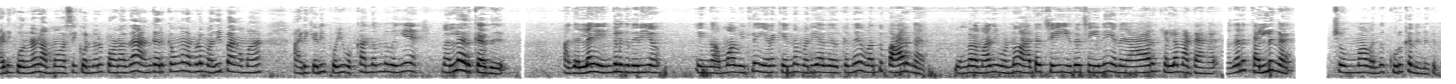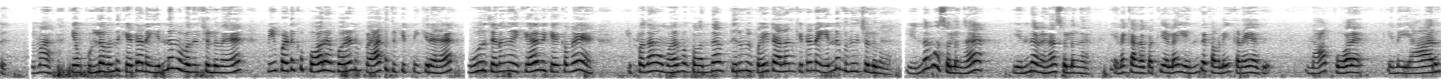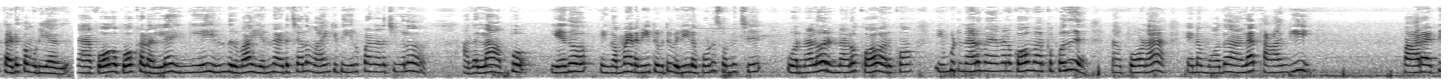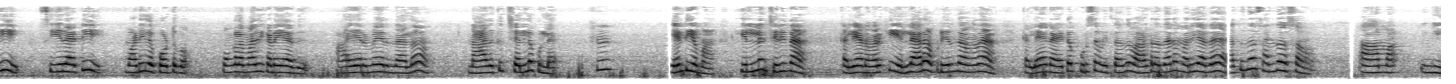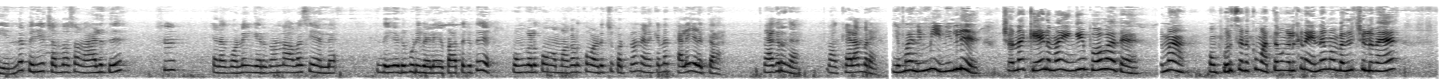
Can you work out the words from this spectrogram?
அடிக்கு ஒரு நாள் அம்மாவாசைக்கு ஒரு நாள் போனால் தான் அங்கே இருக்கவங்க நம்மளை மதிப்பாங்கம்மா. அடிக்கடி போய் உட்காந்தோம்னு வையேன் நல்லா இருக்காது. அதெல்லாம் எங்களுக்கு தெரியும். எங்கள் அம்மா வீட்டில் எனக்கு என்ன மரியாதை இருக்குன்னு வந்து பாருங்கள் உங்களை மாதிரி ஒன்றும் அதை செய் இதை செய்யணும் என்னை யாரும் சொல்ல மாட்டாங்க. முதல்ல தள்ளுங்க. சும்மா வந்து குறுக்க நின்றுக்கிட்டு அம்மா என் புள்ள வந்து கேட்டால் நான் என்னம்மா பதில் சொல்லுவேன்? நீ பாட்டுக்கு போகிறேன் போகிறேன்னு பேக்கு தூக்கிட்டு நிற்கிறேன் ஊர் ஜனங்க கேள்வி இப்போ தான் உன் மருமக்கு வந்தால் திரும்பி போயிட்டாலான்னு கேட்டால் நான் என்ன பதில் சொல்லுவேன்? என்னம்மா சொல்லுங்கள் என்ன வேணால் சொல்லுங்கள் எனக்கு அதை பற்றியெல்லாம் எந்த கவலையும் கிடையாது. நான் போகிறேன் என்னை யாரும் தடுக்க முடியாது. நான் போக போக்கடல்ல இங்கேயே இருந்துருவா. என்ன அடித்தாலும் வாங்கிக்கிட்டு இருப்பான்னு நினச்சிங்களோ? அதெல்லாம் அப்போ ஏதோ எங்கள் அம்மா என்னை வீட்டை விட்டு வெளியில் போகணும்னு சொன்னிச்சு. ஒரு நாளோ ரெண்டு நாளோ கோவம் இருக்கும். இம்புட்டு நேரம் என் மேலே கோவமாக இருக்க போது நான் போனேன் என்னை மொதல் ஆளாக தாங்கி பாராட்டி சீராட்டி மடியில் போட்டுக்கோ. உங்களை மாதிரி கிடையாது. ஆயிரமே இருந்தாலும் நான் அதுக்கு செல்ல பிள்ளை. ஹம். ஏண்டியம்மா எல்லாம் சரிதான். கல்யாணம் வரைக்கும் எல்லாரும் அப்படி இருந்தவங்க தான். கல்யாணம் ஆகிட்ட புருஷன் வீட்டில் வந்து தானே மரியாதை? அதுதான் சந்தோஷம். ஆமாம் இங்கே என்ன பெரிய சந்தோஷம் வாழுது? ம் எனக்கு ஒன்றும் இங்கே இருக்கணும்னு அவசியம் இல்லை. இந்த எடுபடி வேலையை பார்த்துக்கிட்டு உங்களுக்கும் உங்கள் மகனுக்கும் அடிச்சு கொட்டணும்னு எனக்கு என்ன தலையெழுத்தா? நகருங்க நான் கிளம்புறேன். ஏம்மா நிம்மி நில்லு. சொன்னா கேளுமா எங்கேயும் போகாத ஏம்மா உன் புருஷனுக்கும் மற்றவங்களுக்கு நான் என்னம்மா பதில் சொல்லுவேன்?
